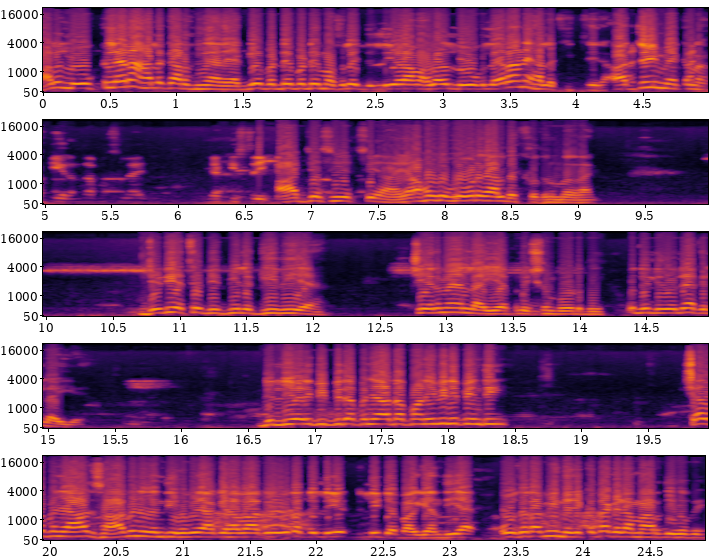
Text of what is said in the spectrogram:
ਹੱਲ ਲੋਕ ਲਹਿਰਾਂ ਹੱਲ ਕਰਦੀਆਂ ਨੇ। ਅੱਗੇ ਵੱਡੇ ਵੱਡੇ ਮਸਲੇ ਦਿੱਲੀ ਵਾਲਾ ਮਸਲਾ ਲੋਕ ਲਹਿਰਾਂ ਨੇ ਹੱਲ ਕੀਤੇ। ਅੱਜ ਵੀ ਮੈਂ ਕਹਿੰਦਾ ਘੇਰਨ ਦਾ ਮਸਲਾ ਹੈ ਜੀ। ਜਾਂ ਕਿਸ ਤਰੀਕੇ ਅੱਜ ਅਸੀਂ ਇੱਥੇ ਆਏ ਆ ਹੁਣ ਹੋਰ ਗੱਲ ਦੇਖੋ ਤੁਹਾਨੂੰ ਮੈਂ। ਜਿਹੜੀ ਇੱਥੇ ਬੀਬੀ ਲੱਗੀ ਵੀ ਹੈ ਚੇਅਰਮੈਨ ਲਾਈ ਹੈ ਪੋਲੂਸ਼ਨ ਬੋਰਡ ਦੀ ਉਹ ਦਿੱਲੀ ਤੋਂ ਲਿਆ ਕੇ ਲਾਈ ਹੈ। ਦਿੱਲੀ ਵਾਲੀ ਬੀਬੀ ਦਾ ਪੰਜਾਬ ਦਾ ਪਾਣੀ ਵੀ ਨਹੀਂ ਪੀਂਦੀ। ਸ਼ਾਇਦ ਪੰਜਾਬ ਦਾ ਸਾਹ ਵੀ ਨਹੀਂ ਲੈਂਦੀ ਹੋਵੇ ਆ ਕੇ ਹਵਾ ਵੀ ਉਹ ਤਾਂ ਦਿੱਲੀ ਦਿੱਲੀ ਚ ਵਗ ਜਾਂਦੀ ਹੈ। ਉਹ ਸਾਰਾ ਮਹੀਨੇ ਚ ਕਿਤਾ ਗੇੜਾ ਮਾਰਦੀ ਹੋਵੇ।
